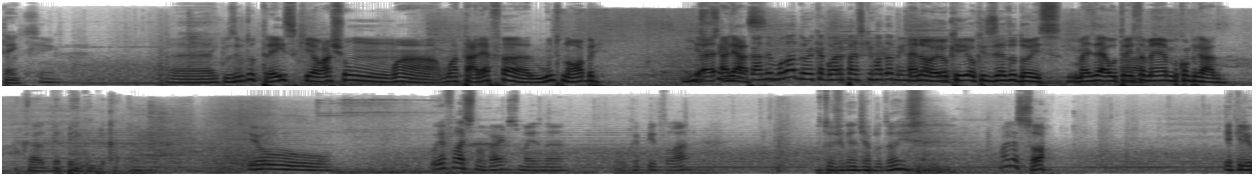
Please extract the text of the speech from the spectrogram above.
Tem. Sim. É, inclusive do 3, que eu acho um- uma, uma tarefa muito nobre. Isso É, sem aliás- jogar no emulador, que agora parece que roda bem no É, não, eu, emulador. que, eu quis dizer do 2. Mas é, o 3 Ah. também é complicado. Cara, é bem complicado. Eu... Eu ia falar isso no Vertus, mas né... Eu repito lá. Eu tô jogando Diablo 2. Olha só. E aquele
